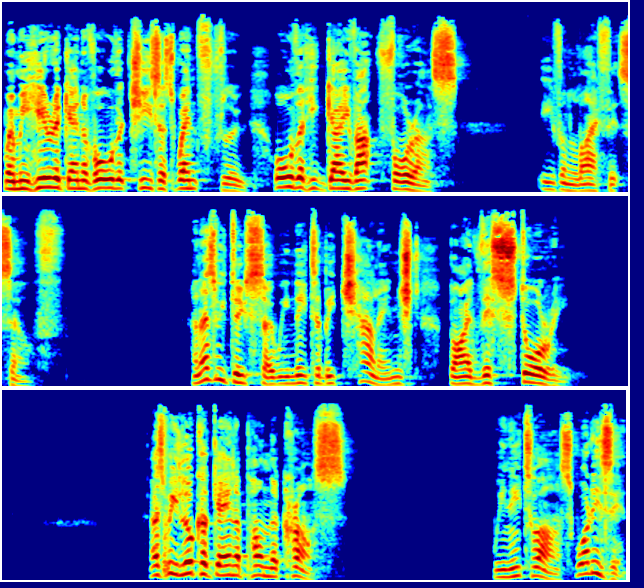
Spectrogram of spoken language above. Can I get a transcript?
when we hear again of all that Jesus went through, all that he gave up for us, even life itself. And as we do so, we need to be challenged by this story. As we look again upon the cross, we need to ask what is it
